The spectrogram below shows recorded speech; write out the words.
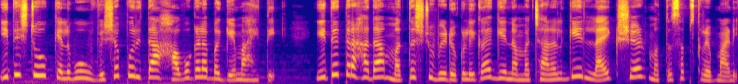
ಇದಿಷ್ಟು ಕೆಲವು ವಿಷಪೂರಿತ ಹಾವುಗಳ ಬಗ್ಗೆ ಮಾಹಿತಿ. ಇದೇ ತರಹದ ಮತ್ತಷ್ಟು ವಿಡಿಯೋಗಳಿಗಾಗಿ ನಮ್ಮ ಚಾನಲ್ಗೆ ಲೈಕ್ ಶೇರ್ ಮತ್ತು ಸಬ್ಸ್ಕ್ರೈಬ್ ಮಾಡಿ.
